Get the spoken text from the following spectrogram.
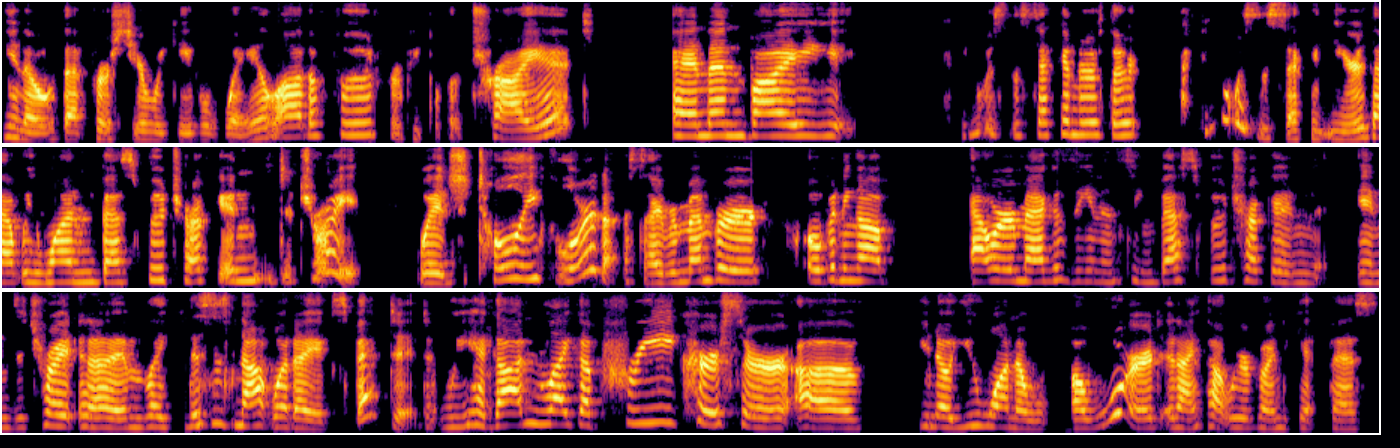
you know, that first year we gave away a lot of food for people to try it. And then by I think it was the second or third I think it was the second year that we won best food truck in Detroit, which totally floored us. I remember opening up our magazine and seeing best food truck in in Detroit and I'm like this is not what I expected. We had gotten like a precursor of you know you won a award and I thought we were going to get best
